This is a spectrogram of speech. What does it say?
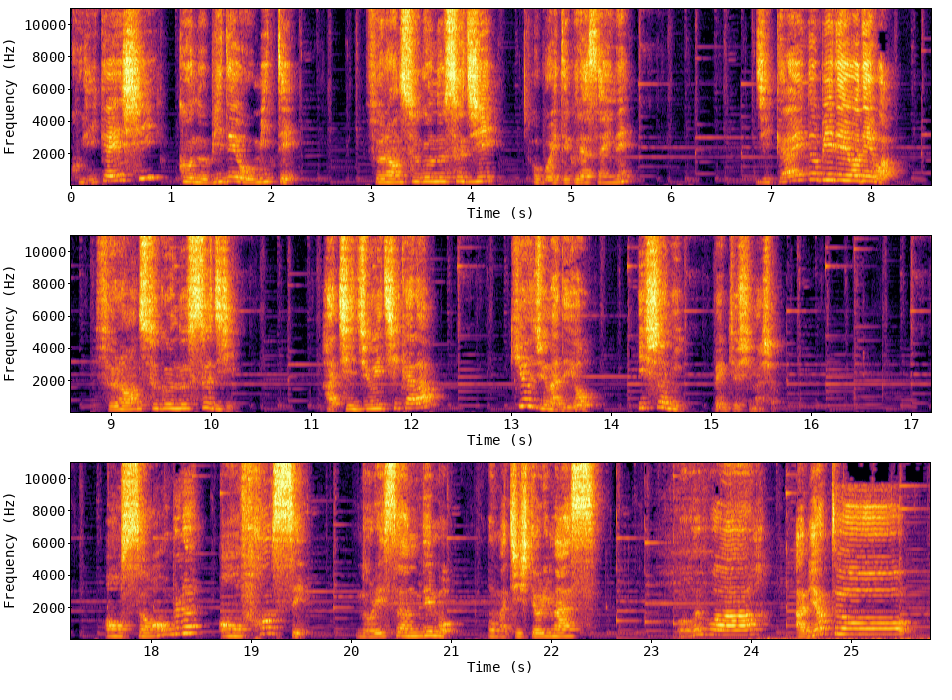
繰り返し、このビデオを見て、フランス語の数字、覚えてくださいね。次回のビデオでは、フランス語の数字、81から90までを一緒に勉強しましょう。Ensemble en français のレッスンでもお待ちしております。Au revoir! À bientôt!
